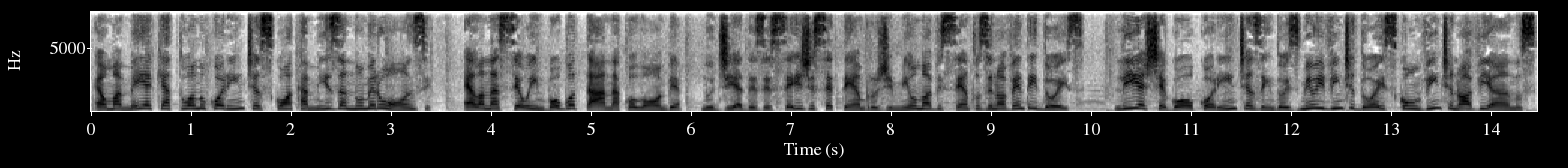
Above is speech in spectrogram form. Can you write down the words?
é uma meia que atua no Corinthians com a camisa número 11, ela nasceu em Bogotá, na Colômbia, no dia 16 de setembro de 1992. Lia chegou ao Corinthians em 2022 com 29 anos,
